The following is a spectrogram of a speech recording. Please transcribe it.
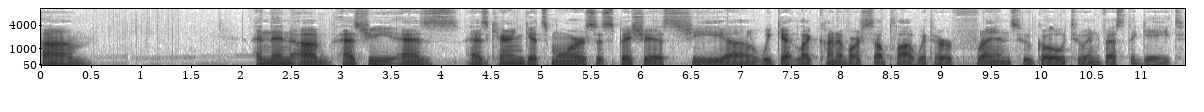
Um, and then um, as she as as Karen gets more suspicious, she uh, we get like kind of our subplot with her friends who go to investigate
